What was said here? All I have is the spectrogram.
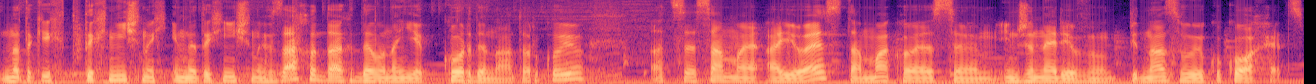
на таких технічних і нетехнічних заходах, де вона є координаторкою. А це саме iOS та macOS ем, інженерів під назвою Cocoa Heads.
